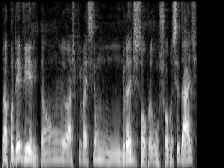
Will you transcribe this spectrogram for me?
para poder vir. Então, eu acho que vai ser um, um grande show, um show para a cidade.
